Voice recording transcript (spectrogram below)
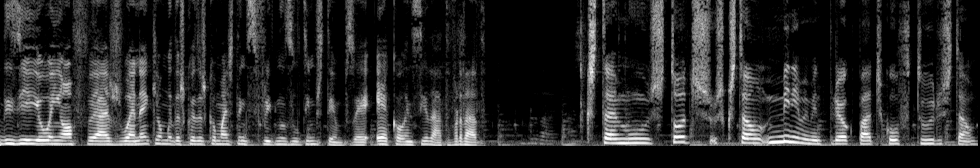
dizia eu em off à Joana, que é uma das coisas que eu mais tenho sofrido nos últimos tempos, é eco-ansiedade, verdade? que estamos, todos os que estão minimamente preocupados com o futuro estão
